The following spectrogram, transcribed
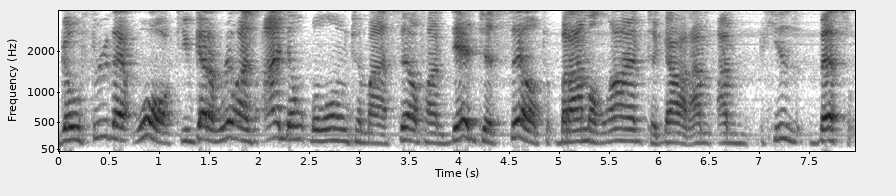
go through that walk, you've got to realize I don't belong to myself. I'm dead to self, but I'm alive to God. I'm I'm His vessel.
